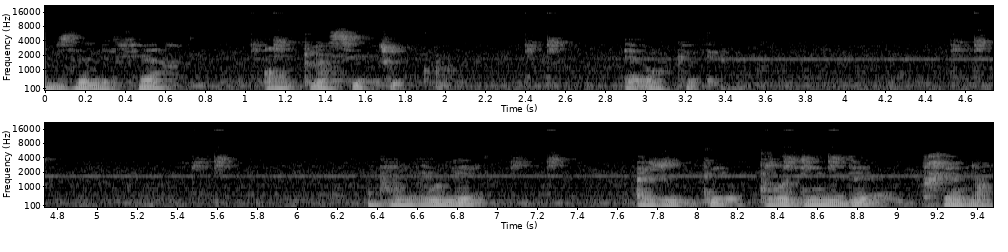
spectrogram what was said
Vous allez faire remplacer tout. OK. Vous voulez ajouter pour ligne de prénom.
